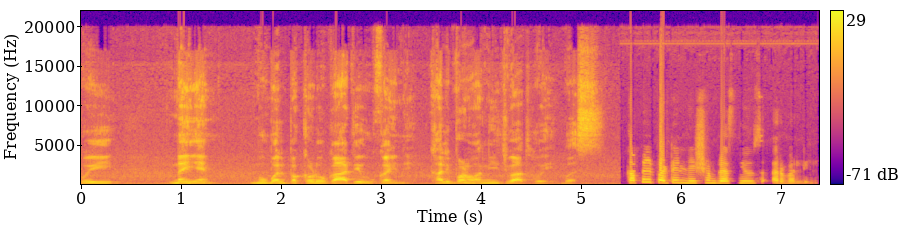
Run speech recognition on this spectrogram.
કોઈ નહીં એમ. મોબાઈલ પકડો કે આ તે કંઈ નહીં. ખાલી ભણવાની જ વાત હોય બસ. Kapil Patel nation plus news Aravalli.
